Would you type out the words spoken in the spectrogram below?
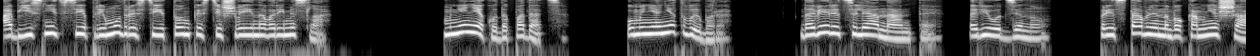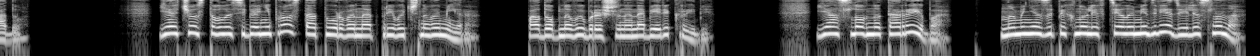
объяснить все премудрости и тонкости швейного ремесла. Мне некуда податься. У меня нет выбора. Довериться ли Ананте, Рюдзину, представленного ко мне Шаду. Я чувствовала себя не просто оторванной от привычного мира, подобно выброшенной на берег рыбе. Я словно та рыба, но меня запихнули в тело медведя или слона.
